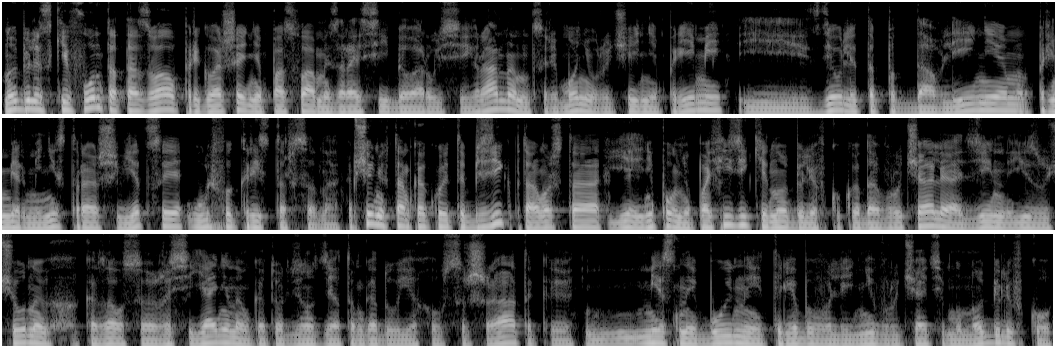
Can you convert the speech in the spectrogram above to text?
Нобелевский фонд отозвал приглашение послам из России, Беларуси и Ирана на церемонию вручения премий и сделали это под давлением премьер-министра Швеции Ульфа Кристерсона. Вообще у них там какой-то бзик, потому что, я не помню, по физике Нобелевку, когда вручали, один из ученых оказался россиянином, который в 99 году уехал в США, так и местные буйные требовали не вручать ему Нобелевку.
